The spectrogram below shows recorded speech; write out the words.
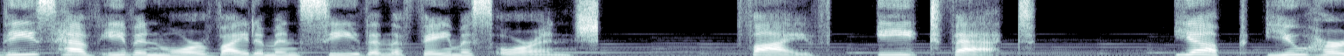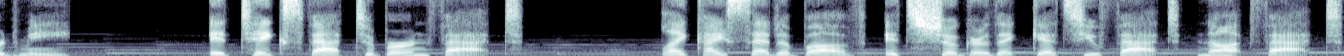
These have even more vitamin C than the famous orange. 5. Eat fat. Yup, you heard me. It takes fat to burn fat. Like I said above, it's sugar that gets you fat, not fat.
